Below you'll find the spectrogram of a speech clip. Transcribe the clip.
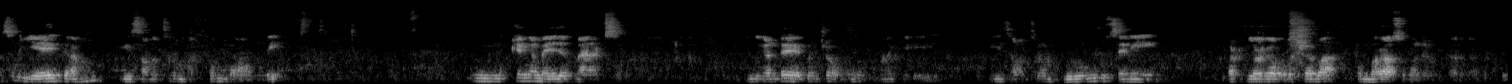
అసలు ఏ గ్రహం ఈ సంవత్సరం మొత్తం బాగుంది? ముఖ్యంగా మేజర్ ప్లానెట్స్ ఎందుకంటే కొంచెం మనకి ఈ సంవత్సరం గురువు శని పర్టికులర్గా వృషభ కుంభరాశులోనే ఉంటారు కాబట్టి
